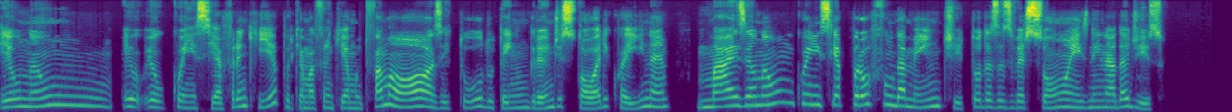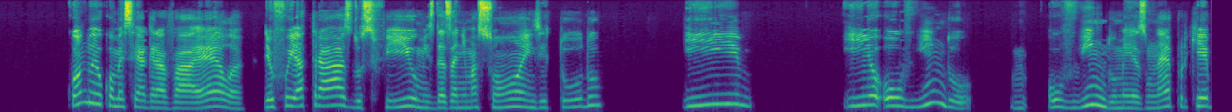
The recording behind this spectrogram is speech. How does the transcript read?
eu não eu eu conheci a franquia, porque é uma franquia muito famosa e tudo, tem um grande histórico aí, né, mas eu não conhecia profundamente todas as versões, nem nada disso. Quando eu comecei a gravar ela, eu fui atrás dos filmes, das animações e tudo, e e ouvindo ouvindo mesmo, né, porque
